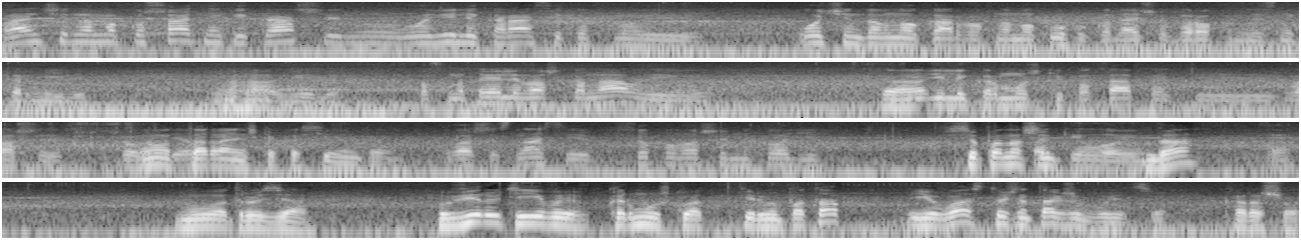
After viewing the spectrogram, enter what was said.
Раньше на макушатнике каши ну, ловили карасиков, ну и очень давно карпов на макуху, когда еще горохом здесь не кормили. Не Ага. ловили. Посмотрели ваш канал и Так. видели кормушки потапать и ваши, Ну, делаете, таранечка красивенькая. ваши снасти, все по вашей методе, Все по нашим... так и ловим. Да? Да. Вот, друзья. Уверуйте и вы в кормушку от фирмы Потап, и у вас точно так же будет все. Хорошо.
